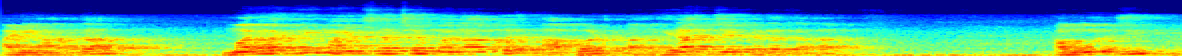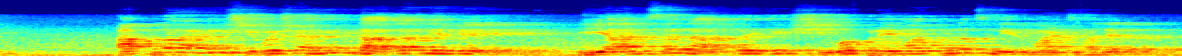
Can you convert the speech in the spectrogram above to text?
आणि आता मराठी माणसाच्या मनावर आपण अधिराज्य करत आहात. अमोलजी आपलं आणि शिवशाही दादा नेवे यांचं नातं हे शिवप्रेमातूनच निर्माण झालेलं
